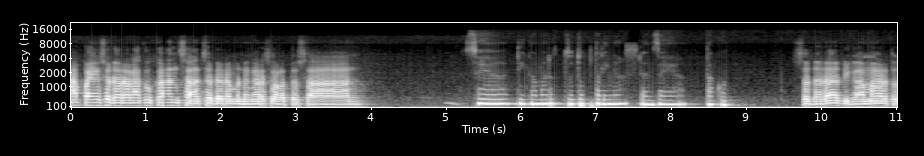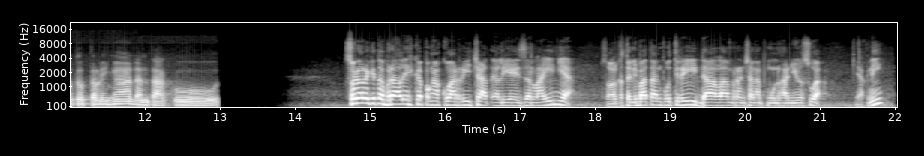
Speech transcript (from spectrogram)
Apa yang saudara lakukan saat saudara mendengar suara letusan? Saya di kamar tutup telinga dan saya takut. Saudara di kamar tutup telinga dan takut. Saudara kita beralih ke pengakuan Richard Eliezer lainnya soal keterlibatan Putri dalam rencana pembunuhan Yosua. Yakni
